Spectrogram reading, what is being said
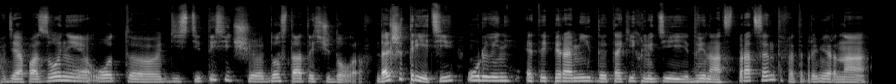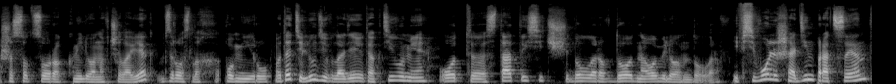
в диапазоне от от 10 э, тысяч до 100 тысяч долларов. Дальше третий уровень этой пирамиды, таких людей 12%, это примерно 640 миллионов человек, взрослых по миру. Вот эти люди владеют активами от 100 тысяч долларов до 1 миллиона долларов. И всего лишь 1%,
